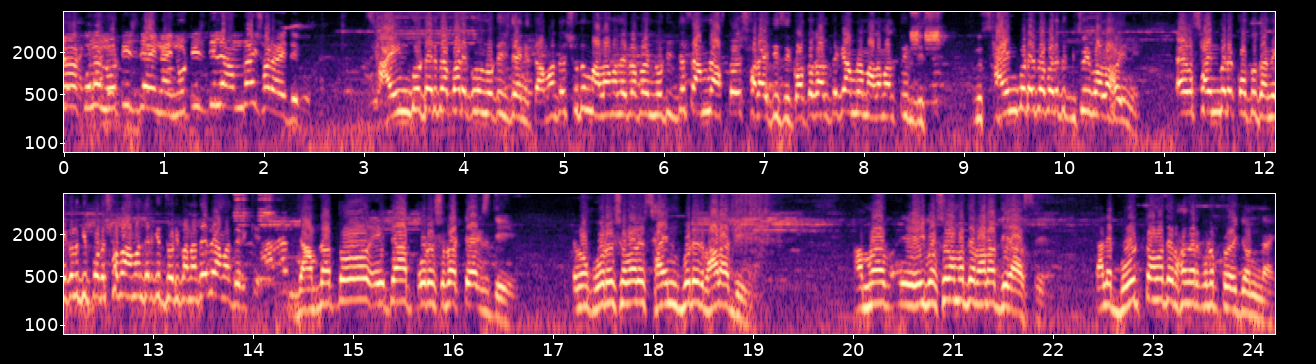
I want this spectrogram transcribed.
না কোনো নোটিশ দেয় নাই। নোটিশ দিলে আমরাই সরাই দেবো। সাইনবোর্ডের ব্যাপারে কোনো নোটিশ দেয়নি তো? আমাদের শুধু মালামালের ব্যাপারে নোটিশ দিয়েছে আমরা আস্তে আস্তে সরাই দিয়েছি। গতকাল থেকে আমরা মালামাল তুলে দিচ্ছি কিন্তু সাইনবোর্ডের ব্যাপারে তো কিছুই বলা হয়নি। সাইনবোর্ডে কত দাম? এগুলো কি পৌরসভা আমাদেরকে জরিমানা দেবে আমাদেরকে? আমরা তো এটা পৌরসভার ট্যাক্স দিই এবং পৌরসভার সাইনবোর্ডের ভাড়া দিই। আমরা এই বছর আমাদের ভাড়া দেওয়া আছে। তাহলে বোর্ড তো আমাদের ভাঙার কোনো প্রয়োজন নাই।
